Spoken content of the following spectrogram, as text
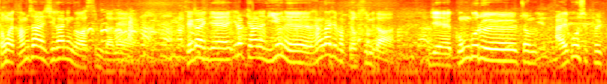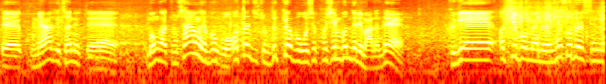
정말 감사한 시간인 것 같습니다. 네. 제가 이제 이렇게 하는 이유는 한 가지밖에 없습니다. 이제 공구를 좀 알고 싶을 때 구매하기 전일 때 뭔가 좀 사용해보고 어떤지 좀 느껴보고 싶으신 분들이 많은데 그게 어찌 보면은 해소될 수 있는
